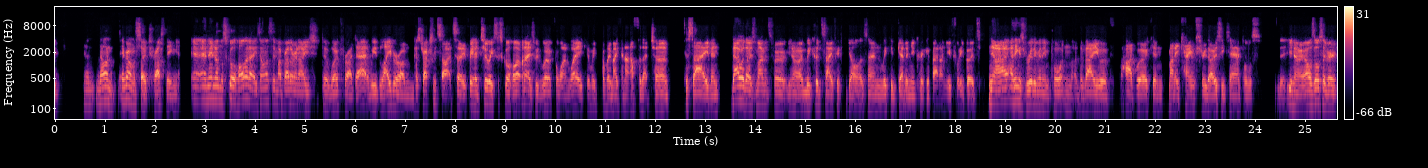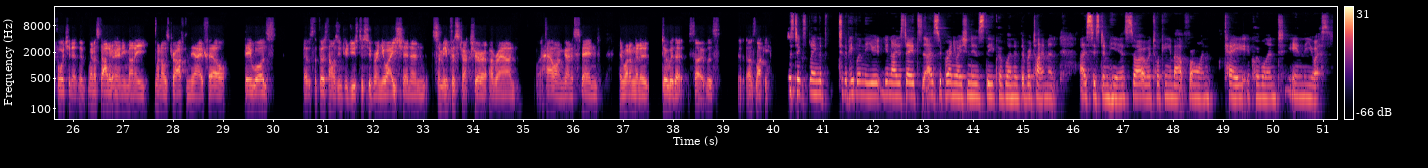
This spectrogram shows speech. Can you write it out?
and no one everyone was so trusting and then on the school holidays, honestly, my brother and I used to work for our dad. We'd labor on construction sites. So if we had two weeks of school holidays, we'd work for one week and we'd probably make enough for that term to save. And that were those moments where, you know, we could save $50 and we could get a new cricket bat or new footy boots. No, I, I think it's really, really important. The value of hard work and money came through those examples. You know, I was also very fortunate that when I started earning money when I was drafted in the AFL, there was it was the first time I was introduced to superannuation and some infrastructure around how I'm going to spend and what I'm going to do with it. So it was, I was lucky. Just to explain the, to the people in the U- United States, uh, superannuation is the equivalent of the retirement uh, system here. So we're talking about 401k equivalent in the US.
